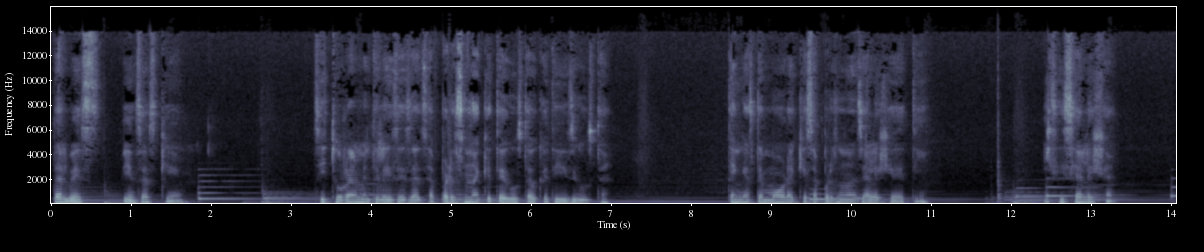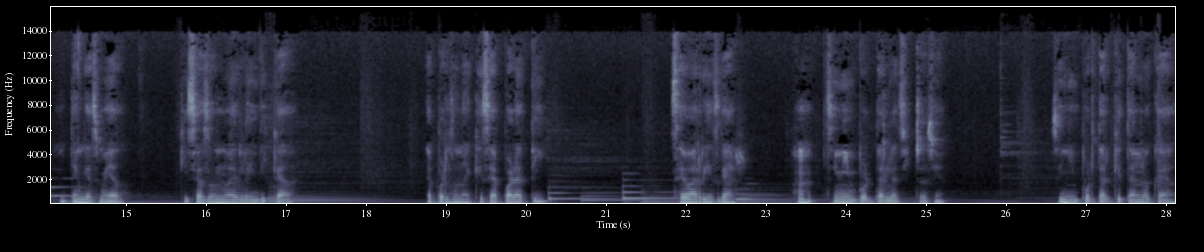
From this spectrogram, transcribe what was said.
Tal vez piensas que si tú realmente le dices a esa persona que te gusta o que te disgusta, tengas temor a que esa persona se aleje de ti. Y si se aleja, no tengas miedo. Quizás no es la indicada. La persona que sea para ti se va a arriesgar sin importar la situación, sin importar qué tan loca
